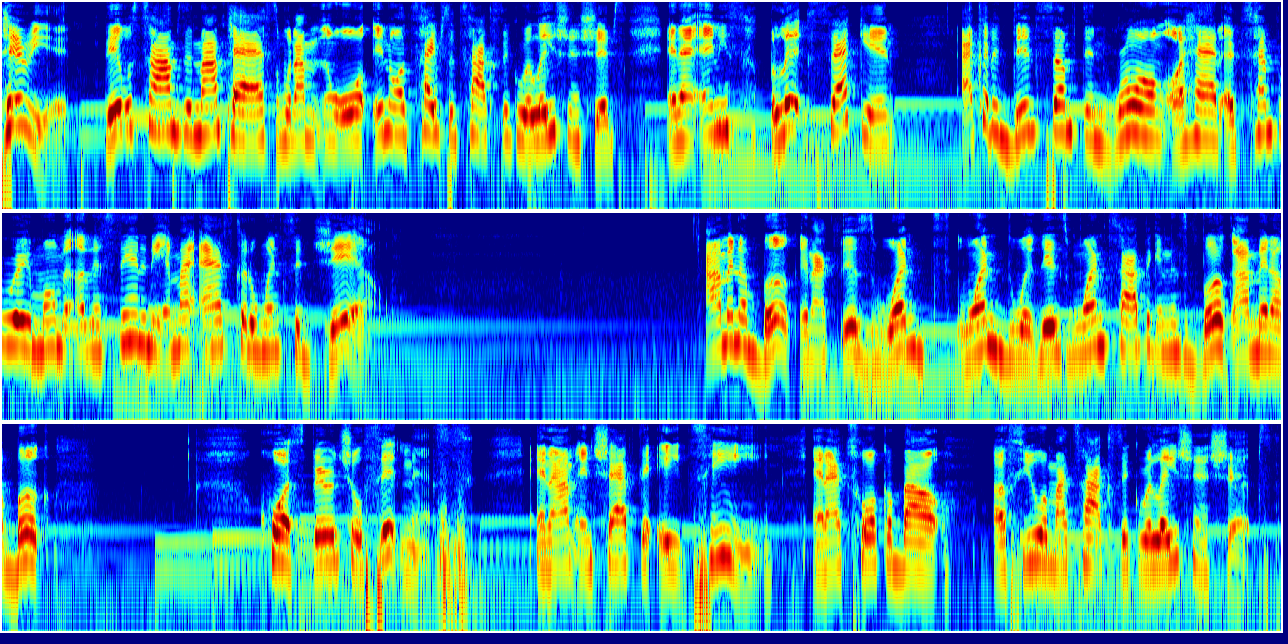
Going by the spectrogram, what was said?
Period. There was times in my past when I'm in all, in all types of toxic relationships, and at any split second, I could have did something wrong or had a temporary moment of insanity, and my ass could have went to jail. I'm in a book, and I, there's one one there's one topic in this book. I'm in a book called Spiritual Fitness, and I'm in chapter 18, and I talk about a few of my toxic relationships.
